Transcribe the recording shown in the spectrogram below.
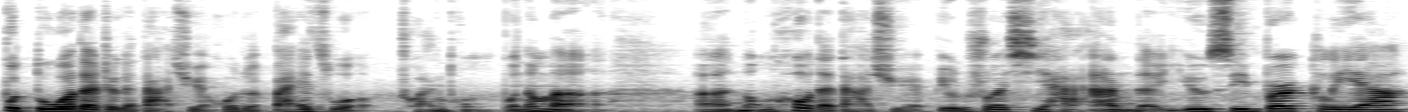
不多的这个大学，或者白左传统不那么呃浓厚的大学，比如说西海岸的 UC Berkeley 啊，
